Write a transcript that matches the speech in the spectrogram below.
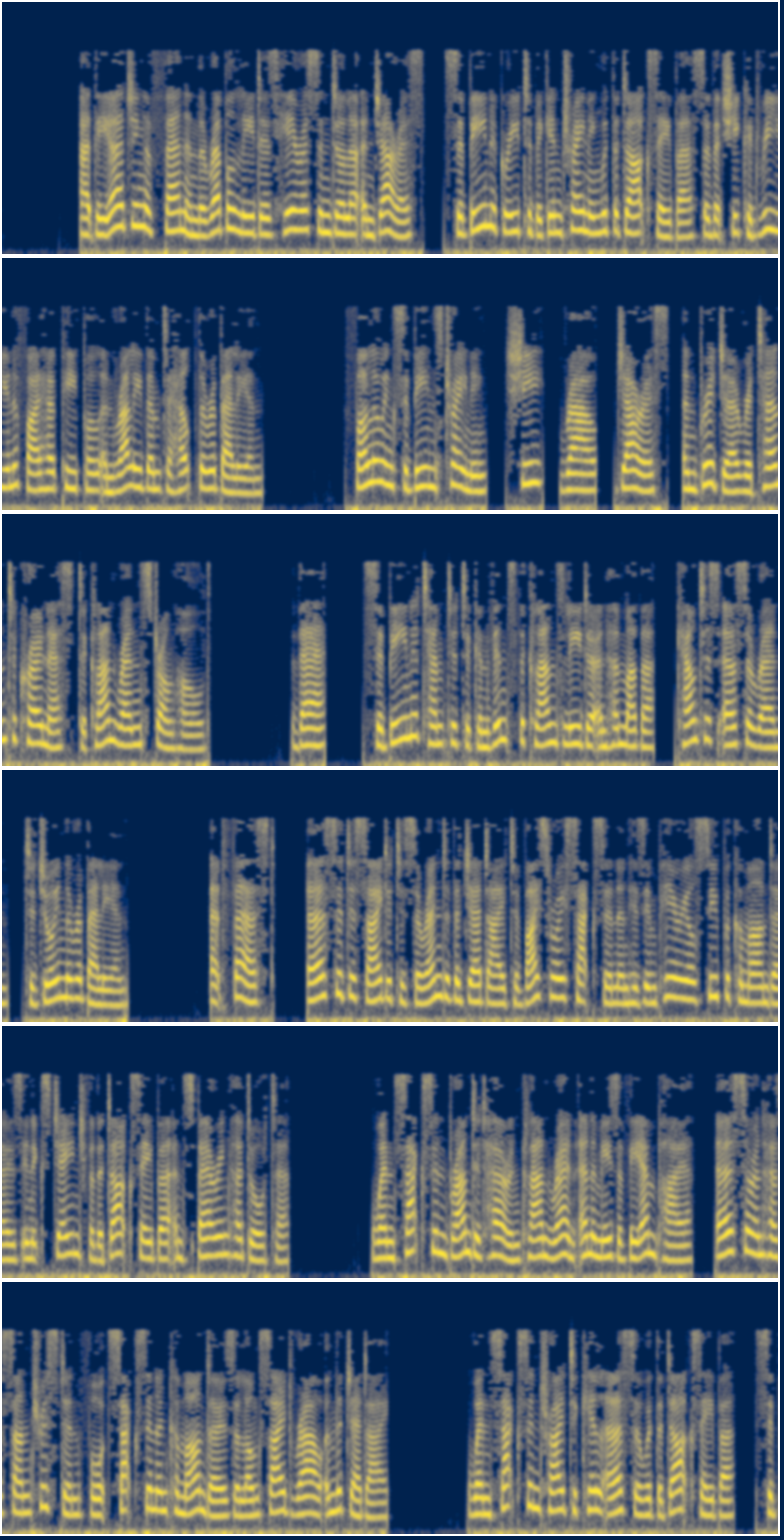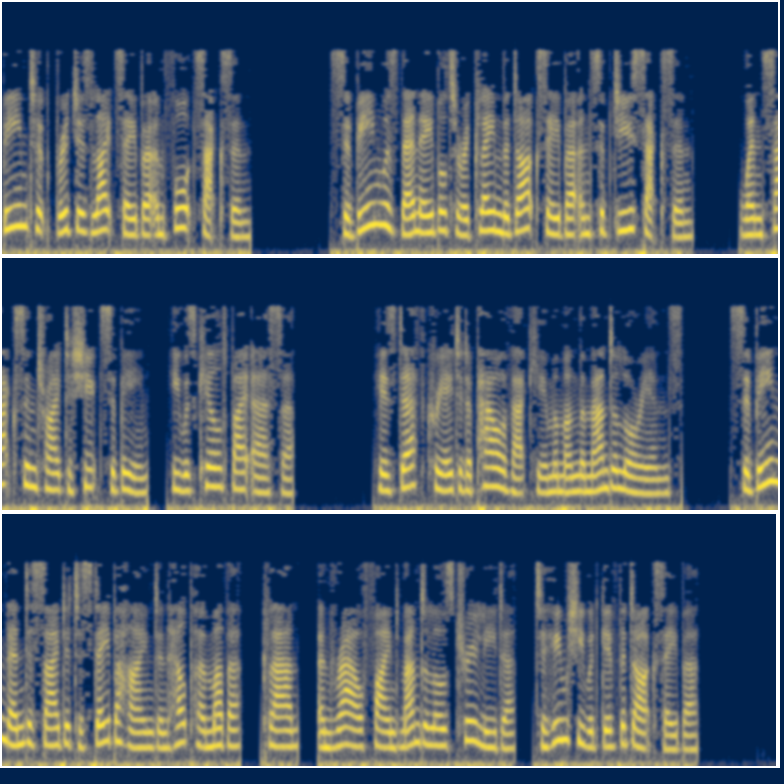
At the urging of Fenn and the rebel leaders Hera Syndulla and Jarrus, Sabine agreed to begin training with the Darksaber so that she could reunify her people and rally them to help the rebellion. Following Sabine's training, she, Rau, Jarrus, and Bridger returned to Krownest to Clan Wren's stronghold. There, Sabine attempted to convince the clan's leader and her mother, Countess Ursa Wren, to join the rebellion. At first, Ursa decided to surrender the Jedi to Viceroy Saxon and his Imperial supercommandos in exchange for the Darksaber and sparing her daughter. When Saxon branded her and Clan Wren enemies of the Empire, Ursa and her son Tristan fought Saxon and commandos alongside Rau and the Jedi. When Saxon tried to kill Ursa with the Darksaber, Sabine took Bridger's lightsaber and fought Saxon. Sabine was then able to reclaim the Darksaber and subdue Saxon. When Saxon tried to shoot Sabine, he was killed by Ursa. His death created a power vacuum among the Mandalorians. Sabine then decided to stay behind and help her mother, clan, and Rau find Mandalore's true leader, to whom she would give the Darksaber.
